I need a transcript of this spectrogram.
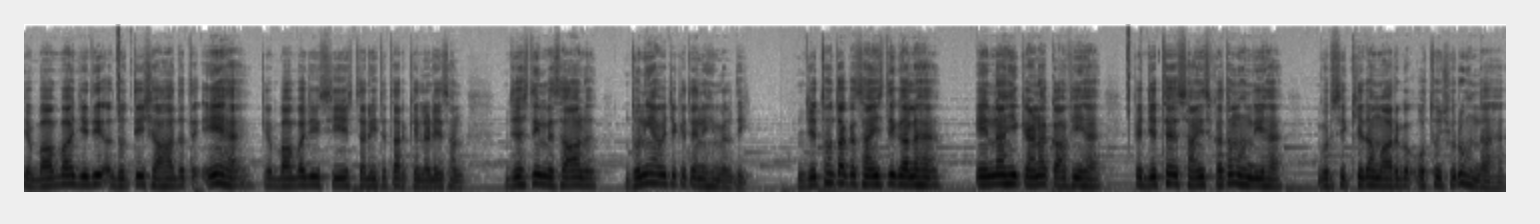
ਕਿ ਬਾਬਾ ਜੀ ਦੀ ਅਦੁੱਤੀ ਸ਼ਹਾਦਤ ਇਹ ਹੈ ਕਿ ਬਾਬਾ ਜੀ ਸੀਸ ਤਲੀ ਤੇ ਧਰ ਕੇ ਲੜੇ ਸਨ, ਜਿਸ ਦੀ ਮਿਸਾਲ ਦੁਨੀਆ ਵਿੱਚ ਕਿਤੇ ਨਹੀਂ ਮਿਲਦੀ। ਜਿੱਥੋਂ ਤੱਕ ਸਾਇੰਸ ਦੀ ਗੱਲ ਹੈ, ਇੰਨਾ ਹੀ ਕਹਿਣਾ ਕਾਫੀ ਹੈ ਕਿ ਜਿੱਥੇ ਸਾਇੰਸ ਖਤਮ ਹੁੰਦੀ ਹੈ, ਗੁਰਸਿੱਖੀ ਦਾ ਮਾਰਗ ਉੱਥੋਂ ਸ਼ੁਰੂ ਹੁੰਦਾ ਹੈ।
